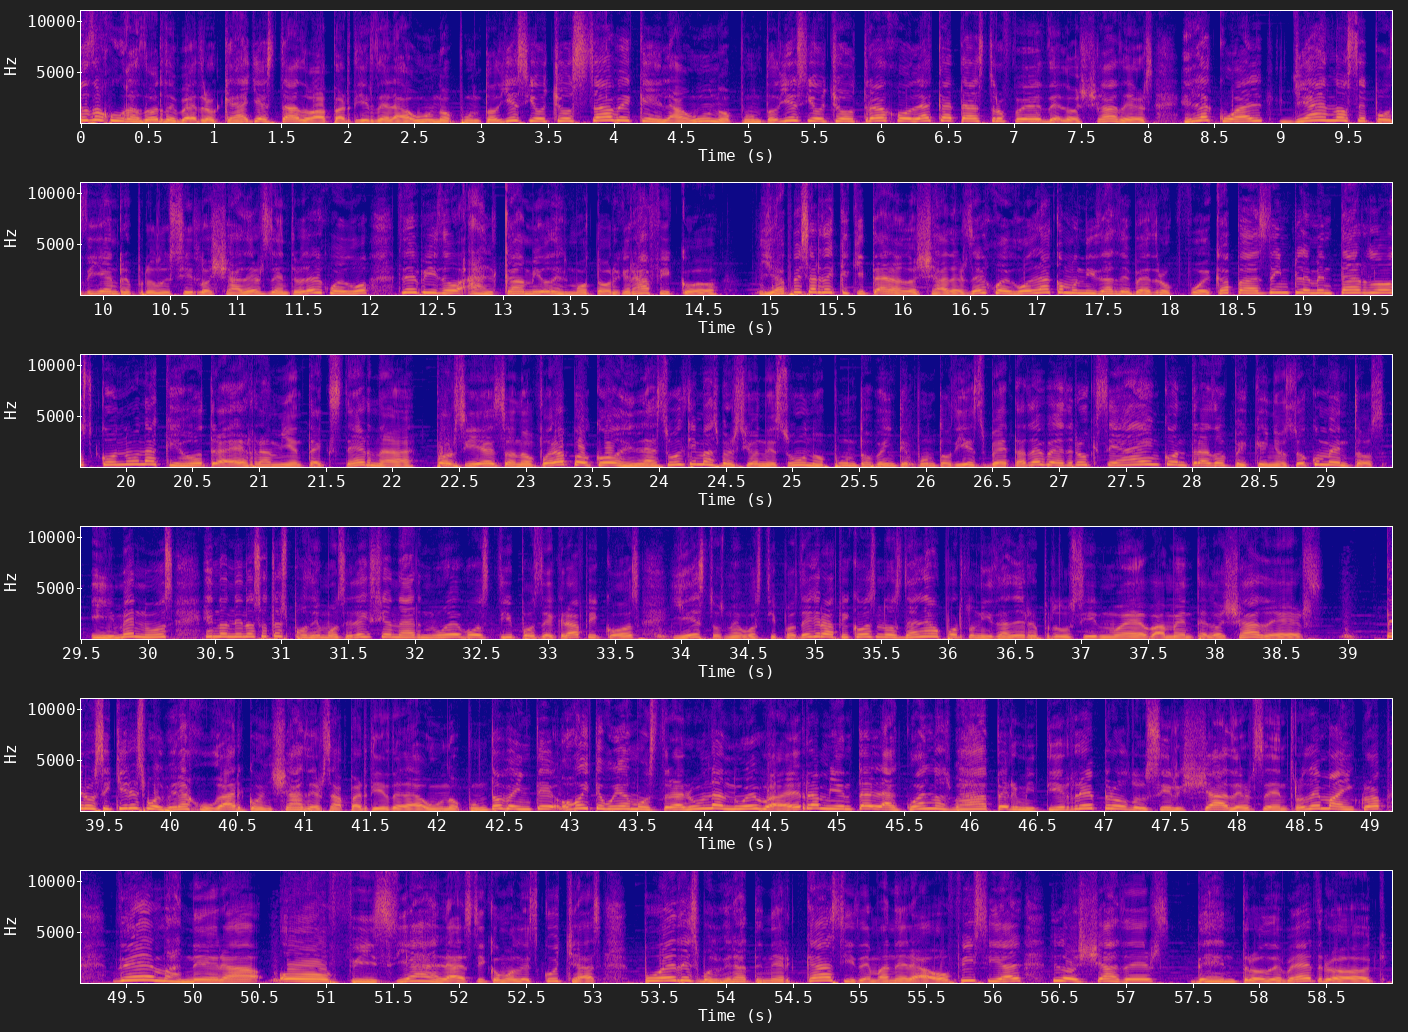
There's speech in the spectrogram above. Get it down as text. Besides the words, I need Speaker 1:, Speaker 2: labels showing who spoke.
Speaker 1: Todo jugador de Bedrock que haya estado a partir de la 1.18 sabe que la 1.18 trajo la catástrofe de los shaders, en la cual ya no se podían reproducir los shaders dentro del juego debido al cambio del motor gráfico. Y a pesar de que quitaran los shaders del juego, la comunidad de Bedrock fue capaz de implementarlos con una que otra herramienta externa. Por si eso no fuera poco, en las últimas versiones 1.20.10 beta de Bedrock se ha encontrado pequeños documentos y menús en donde nosotros podemos seleccionar nuevos tipos de gráficos y estos nuevos tipos de gráficos nos dan la oportunidad de reproducir nuevamente los shaders. Pero si quieres volver a jugar con shaders a partir de la 1.20, hoy te voy a mostrar una nueva herramienta la cual nos va a permitir reproducir shaders dentro de Minecraft de manera oficial, así como lo escuchas. Puedes volver a tener casi de manera oficial los shaders dentro de Bedrock.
